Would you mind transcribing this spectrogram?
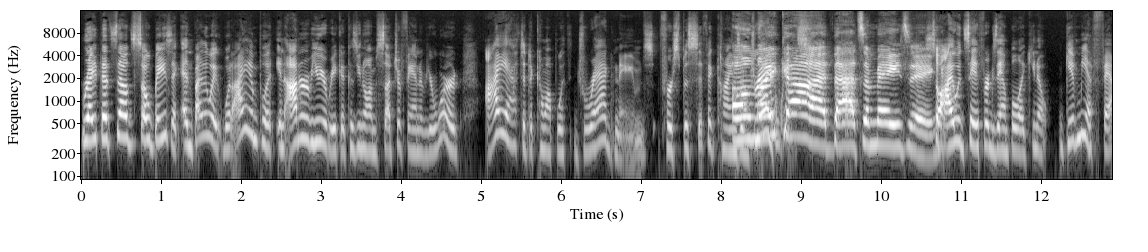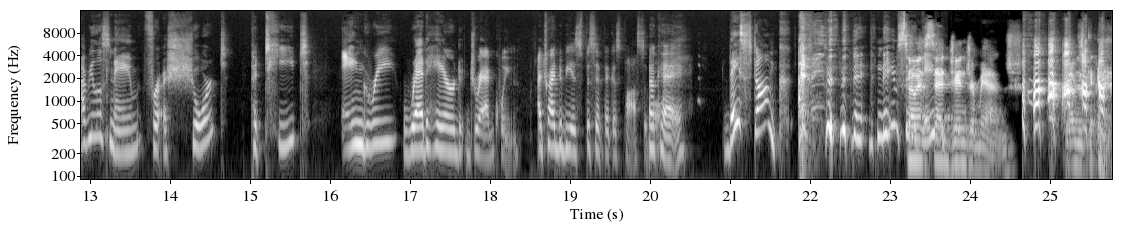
right. That sounds so basic. And by the way, what I input in honor of you, Eureka, because you know I'm such a fan of your work, I asked it to come up with drag names for specific kinds Oh of drag Oh my queens. god, that's amazing. So I would say, for example, like, you know, give me a fabulous name for a short, petite, angry, red haired drag queen. I tried to be as specific as possible. okay. They stunk. I mean, the, the names So it said Ginger Minge. I'm just kidding.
